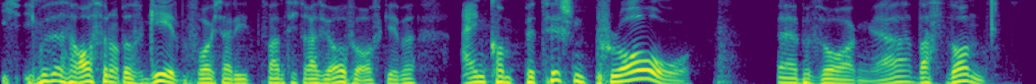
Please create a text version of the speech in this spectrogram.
ich, ich muss erst herausfinden, ob das geht, bevor ich da die 20, 30 Euro für ausgebe, ein Competition Pro äh, besorgen, ja, was sonst?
